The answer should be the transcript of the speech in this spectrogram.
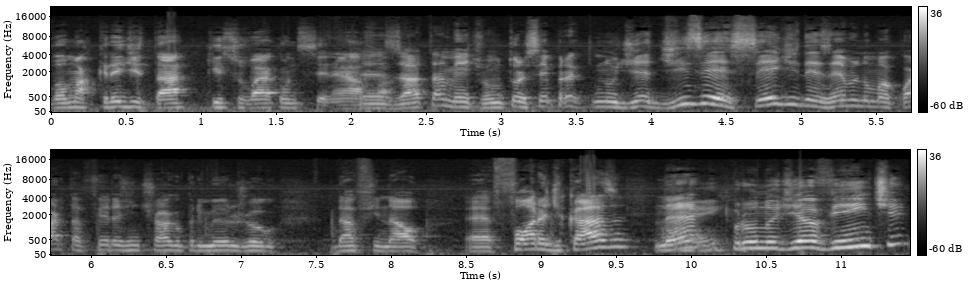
vamos acreditar que isso vai acontecer, né, Rafa? Exatamente, vamos torcer para que no dia 16 de dezembro, numa quarta-feira, a gente jogue o primeiro jogo da final é, fora de casa, né? Amém. Pro no dia 20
